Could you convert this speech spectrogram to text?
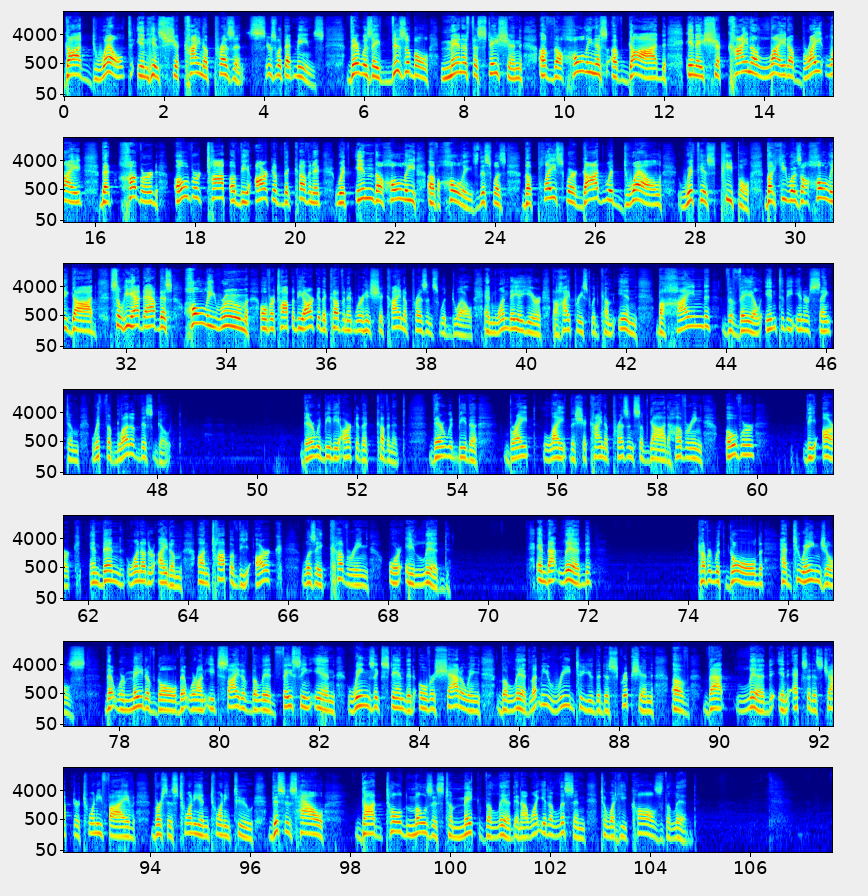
God dwelt in his Shekinah presence. Here's what that means. There was a visible manifestation of the holiness of God in a Shekinah light, a bright light that hovered over top of the Ark of the Covenant within the Holy of Holies. This was the place where God would dwell with his people. But he was a holy God, so he had to have this holy room over top of the Ark of the Covenant where his Shekinah presence would dwell. And one day a year, the high priest would come in behind the veil into the inner sanctum with the blood of this goat. There would be the Ark of the Covenant. There would be the bright light, the Shekinah presence of God hovering over the ark. And then one other item on top of the ark was a covering or a lid. And that lid covered with gold, had two angels that were made of gold that were on each side of the lid, facing in, wings extended, overshadowing the lid. Let me read to you the description of that lid in Exodus chapter 25, verses 20 and 22. This is how God told Moses to make the lid, and I want you to listen to what he calls the lid.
